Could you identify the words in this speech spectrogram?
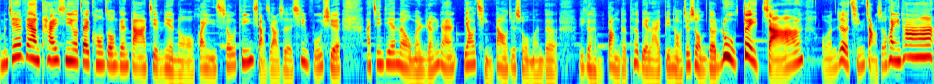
我们今天非常开心，又在空中跟大家见面哦！欢迎收听小纪老师的幸福学。那今天呢，我们仍然邀请到就是我们的一个很棒的特别来宾哦，就是我们的陆队长。我们热情掌声欢迎他。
